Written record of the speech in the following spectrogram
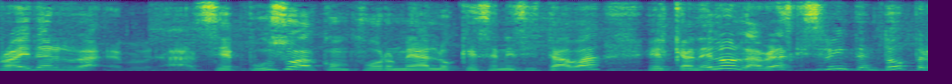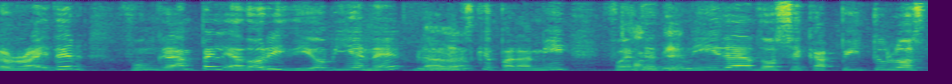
Ryder eh, se puso a conforme a lo que se necesitaba. El Canelo, la verdad es que sí lo intentó, pero Ryder fue un gran peleador y dio bien, ¿eh? La verdad es que para mí fue También. entretenida, 12 capítulos,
